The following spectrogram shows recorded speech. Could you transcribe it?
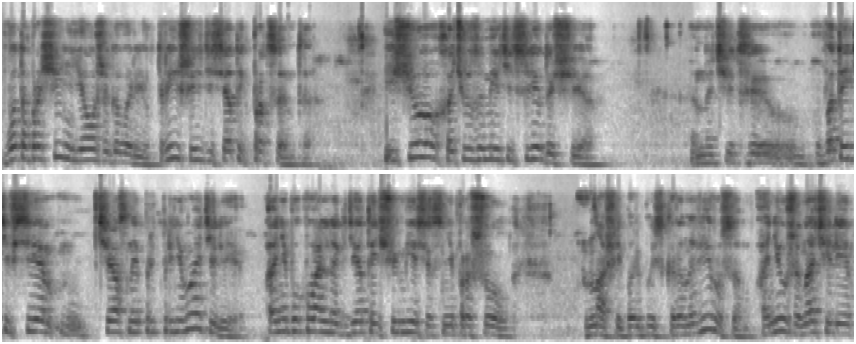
Вот обращение я уже говорил, 3,6%. Еще хочу заметить следующее. Значит, э, вот эти все частные предприниматели, они буквально где-то еще месяц не прошел нашей борьбы с коронавирусом, они уже начали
